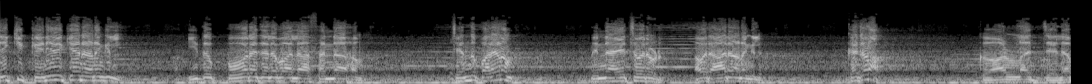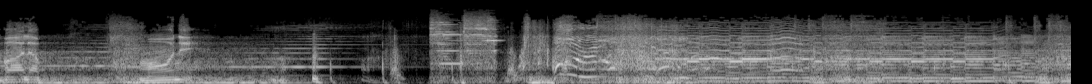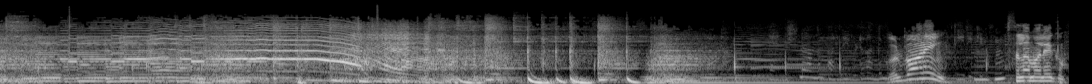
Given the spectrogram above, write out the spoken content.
ഹ്. നരിക്ക് കെണിവെക്കാനാണെങ്കിൽ ഇത് പോര ജലപാല സന്നാഹം. ചെന്ന് പറയണം നിന്നെ അയച്ചവരോട്. അവരാരാണെങ്കിലും. കേട്ടോ കള്ള ജലപാല മോനെ. ഗുഡ് മോർണിംഗ് അസ്സലാം. വലൈക്കും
